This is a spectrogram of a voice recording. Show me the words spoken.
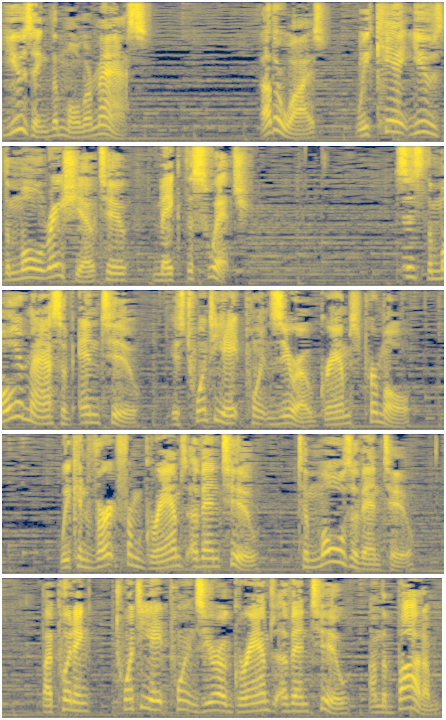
using the molar mass. Otherwise, we can't use the mole ratio to make the switch. Since the molar mass of N2 is 28.0 grams per mole, we convert from grams of N2 to moles of N2 by putting 28.0 grams of N2 on the bottom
